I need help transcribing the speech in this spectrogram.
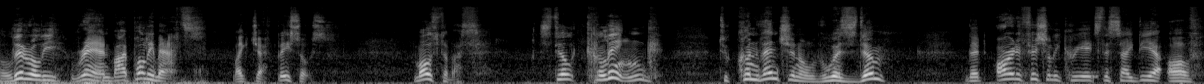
literally ran by polymaths like Jeff Bezos, most of us still cling to conventional wisdom that artificially creates this idea of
